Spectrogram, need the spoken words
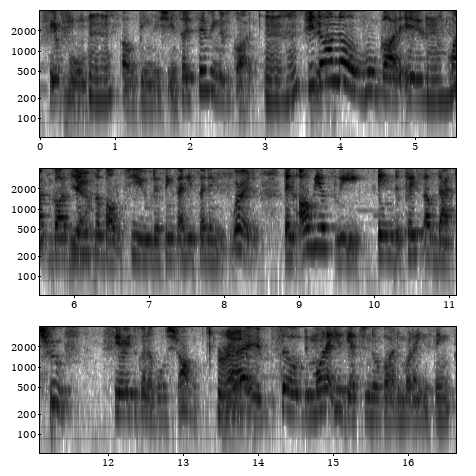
fearful mm-hmm. Mm-hmm. of being Shayne. So it's the same thing with God. Mm-hmm. If you Yeah. don't know who God is, what God Yeah. thinks about you, the things that He said in His Word, then obviously, in the place of that truth, fear is going to go strong. right. So the more that you get to know God, the more that you think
